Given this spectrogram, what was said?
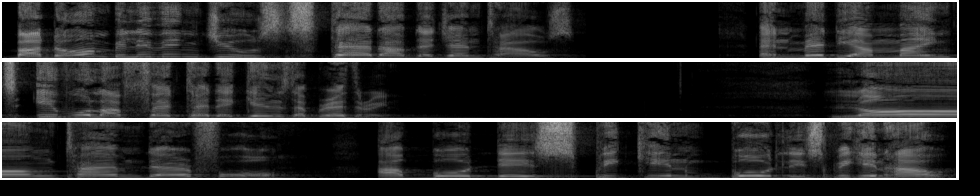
But the unbelieving Jews stirred up the Gentiles and made their minds evil affected against the brethren. Long time, therefore, abode they speaking boldly. Speaking how?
